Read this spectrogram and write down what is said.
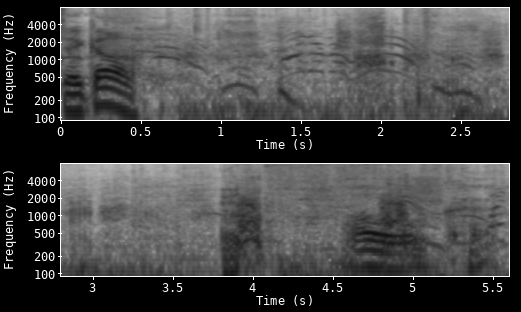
Take off. Oh, crap.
